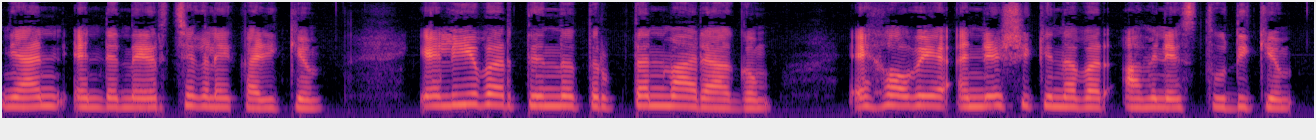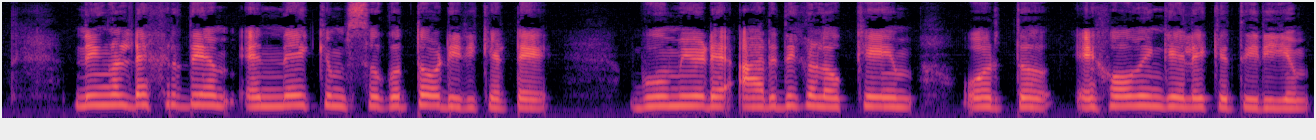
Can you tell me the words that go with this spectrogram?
ഞാൻ എന്റെ നേർച്ചകളെ കഴിക്കും. എളിയവർ തിന്ന് തൃപ്തന്മാരാകും. യഹോവയെ അന്വേഷിക്കുന്നവർ അവനെ സ്തുതിക്കും. നിങ്ങളുടെ ഹൃദയം എന്നേക്കും സുഖത്തോടിരിക്കട്ടെ. ഭൂമിയുടെ അറുതികളൊക്കെയും ഓർത്ത് യഹോവിങ്കയിലേക്ക് തിരിയും.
